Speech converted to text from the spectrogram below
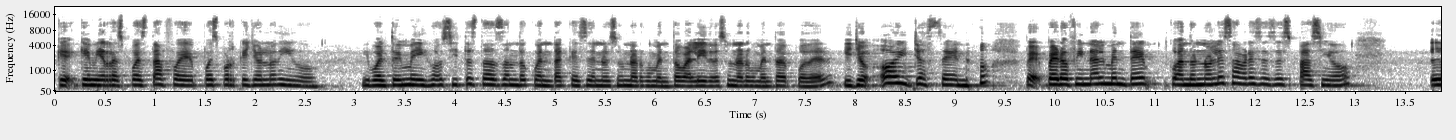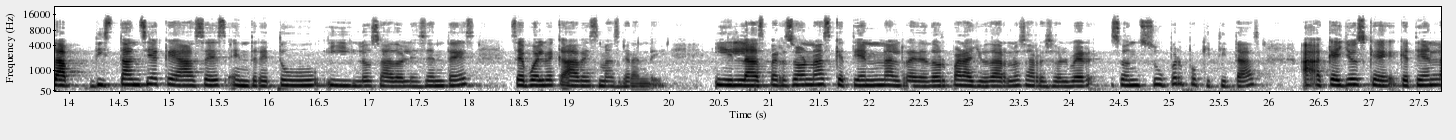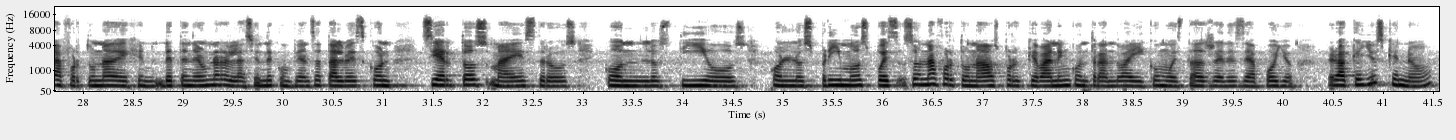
que, que mi respuesta fue, pues porque yo lo digo, y volteó y me dijo, sí te estás dando cuenta que ese no es un argumento válido, es un argumento de poder. Y yo, ay, ya sé, ¿no? Pero, finalmente, cuando no les abres ese espacio, la distancia que haces entre tú y los adolescentes se vuelve cada vez más grande. Y las personas que tienen alrededor para ayudarlos a resolver son súper poquititas a aquellos que, que tienen la fortuna de, de, tener una relación de confianza tal vez con ciertos maestros, con los tíos, con los primos, pues son afortunados porque van encontrando ahí como estas redes de apoyo. Pero aquellos que no,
